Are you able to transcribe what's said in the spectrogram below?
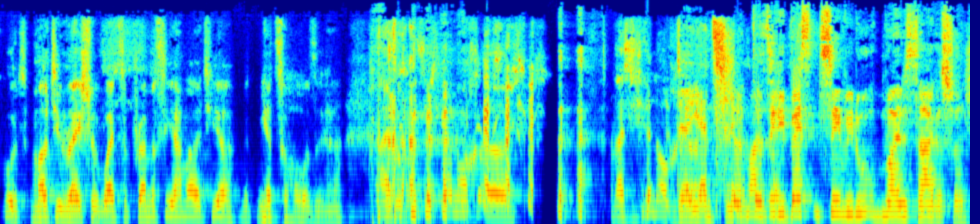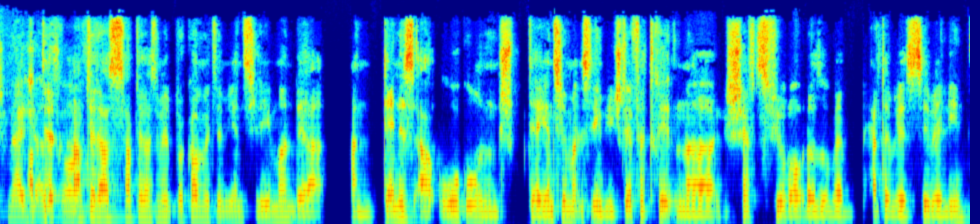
gut. Multiracial White Supremacy haben wir halt hier mit mir zu Hause, ja. Also, was ich hier noch, äh, was ich hier noch, Der äh, Jens Das Lehmann. sind die besten zehn Minuten meines Tages schon. schneide ich Habt alles ihr, raus. habt ihr das, habt ihr das mitbekommen mit dem Jens Lehmann, der an Dennis Aogo und der Jens Lehmann ist irgendwie stellvertretender Geschäftsführer oder so bei Hertha BSC Berlin.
